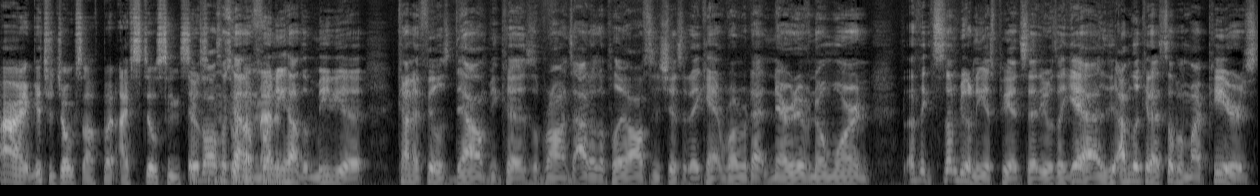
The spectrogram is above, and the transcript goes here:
all right, get your jokes off, but I've still seen six. It was of also them, so it kind of funny matter. how the media kind of feels down because LeBron's out of the playoffs and shit, so they can't run with that narrative no more. And I think some dude on ESPN said he was like, "Yeah, I'm looking at some of my peers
